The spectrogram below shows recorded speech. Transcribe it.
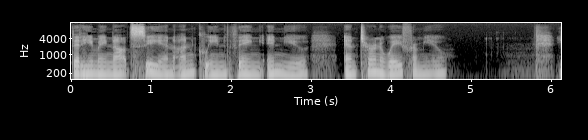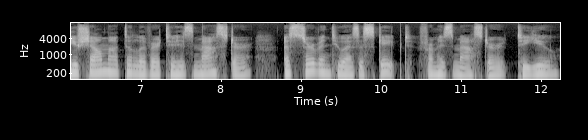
that he may not see an unclean thing in you, and turn away from you. You shall not deliver to his master a servant who has escaped from his master to you.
